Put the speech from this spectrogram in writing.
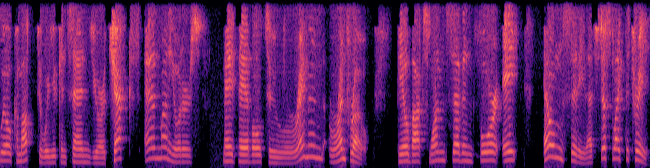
will come up to where you can send your checks and money orders made payable to Raymond Renfro, P.O. Box 1748, Elm City. That's just like the tree.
